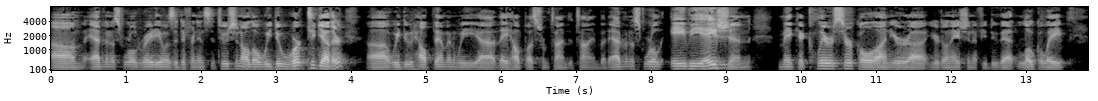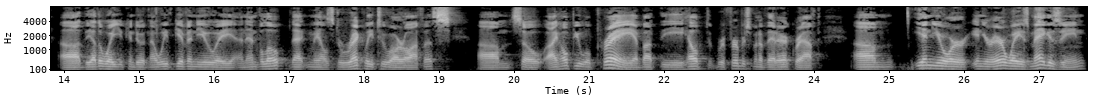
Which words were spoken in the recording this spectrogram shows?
Um, Adventist World Radio is a different institution, although we do work together. Uh, we do help them, and we uh, they help us from time to time. But Adventist World Aviation, make a clear circle on your uh, your donation if you do that locally. Uh, the other way you can do it now, we've given you a, an envelope that mails directly to our office. Um, so I hope you will pray about the help refurbishment of that aircraft. Um, in your in your Airways magazine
